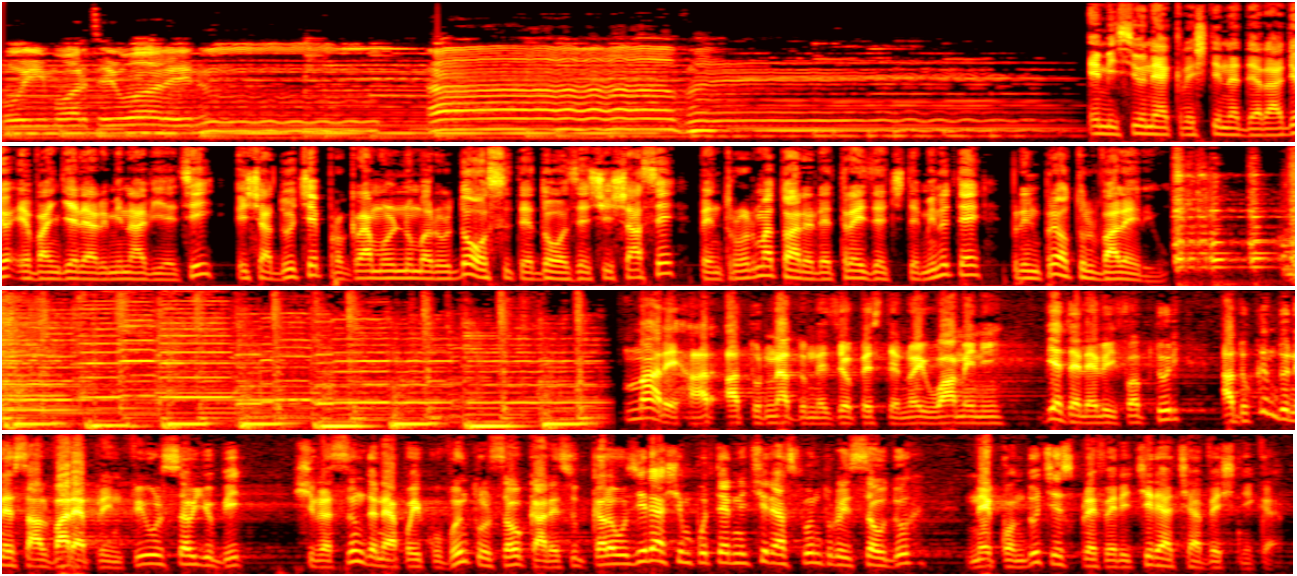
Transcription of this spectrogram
voi moarte oare nu aveți? Emisiunea creștină de radio Evanghelia Lumina Vieții își aduce programul numărul 226 pentru următoarele 30 de minute prin preotul Valeriu. Mare har a turnat Dumnezeu peste noi oamenii, bietele lui făpturi, aducându-ne salvarea prin Fiul Său iubit și lăsându-ne apoi cuvântul Său care sub călăuzirea și împuternicirea Sfântului Său Duh ne conduce spre fericirea cea veșnică.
